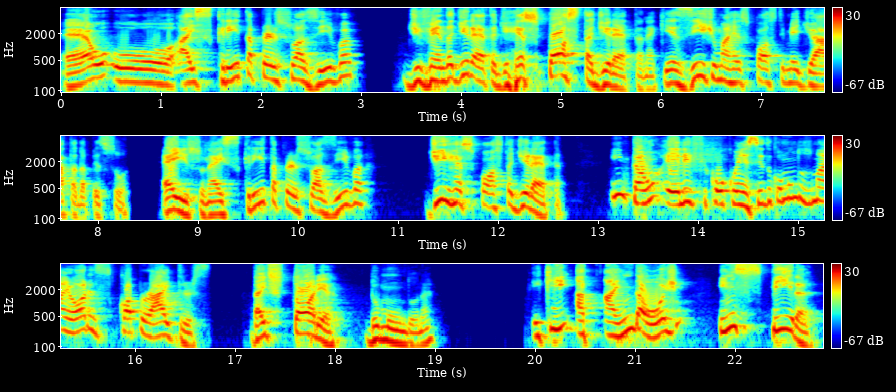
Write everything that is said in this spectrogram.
É o, o, a escrita persuasiva de venda direta, de resposta direta, né? Que exige uma resposta imediata da pessoa. É isso, né? A escrita persuasiva de resposta direta. Então, ele ficou conhecido como um dos maiores copywriters da história do mundo, né? E que a, ainda hoje inspira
